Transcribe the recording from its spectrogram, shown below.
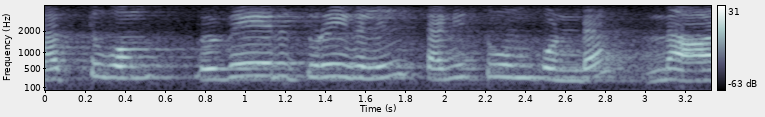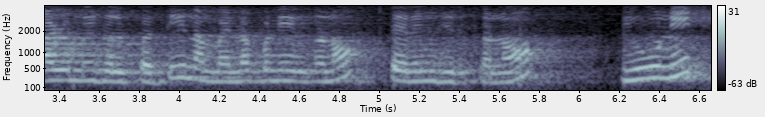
தத்துவம் வெவ்வேறு துறைகளில் தனித்துவம் கொண்ட இந்த ஆளுமைகள் பற்றி நம்ம என்ன பண்ணியிருக்கணும்? தெரிஞ்சிருக்கணும். யூனிட்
